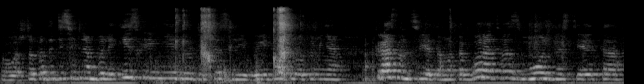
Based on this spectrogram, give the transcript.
Вот, чтобы это действительно были искренние люди, счастливые люди. Вот у меня красным цветом это город возможностей, это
